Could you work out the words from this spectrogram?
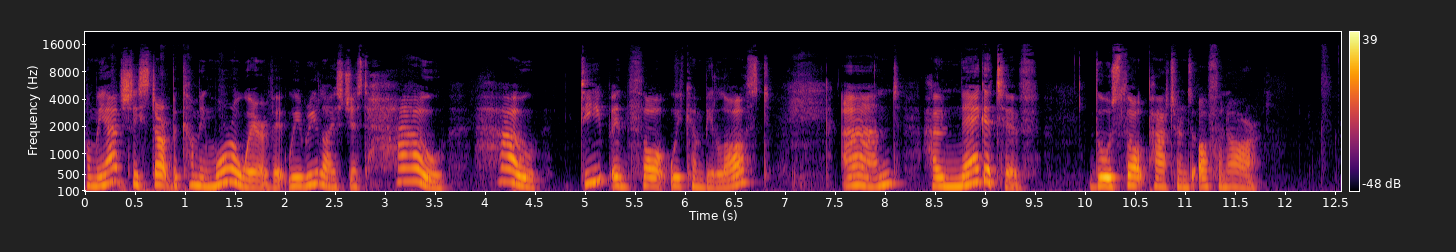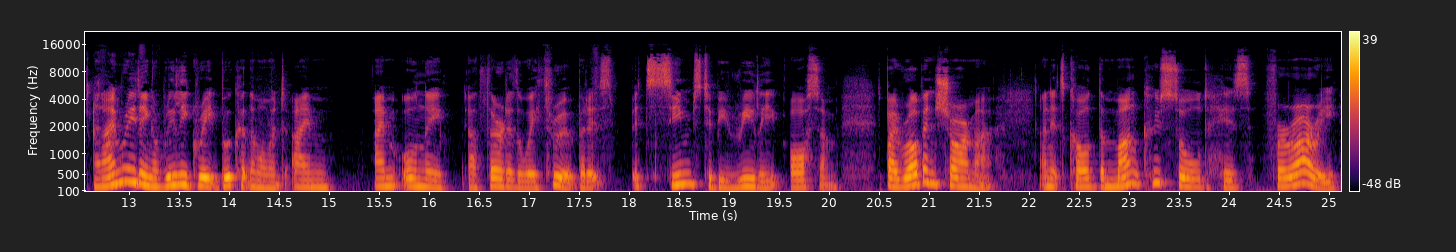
when we actually start becoming more aware of it we realize just how how deep in thought we can be lost and how negative those thought patterns often are. And I'm reading a really great book at the moment. I'm I'm only a third of the way through it, but it's it seems to be really awesome. By Robin Sharma and it's called The Monk Who Sold His Ferrari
